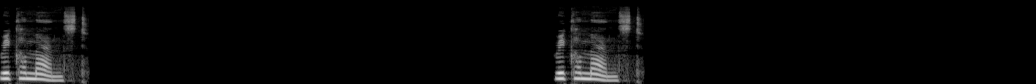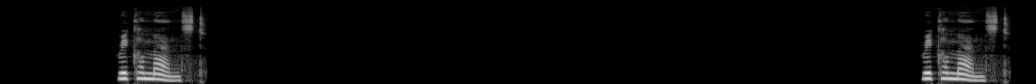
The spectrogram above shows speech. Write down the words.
recommenced recommenced recommenced recommenced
